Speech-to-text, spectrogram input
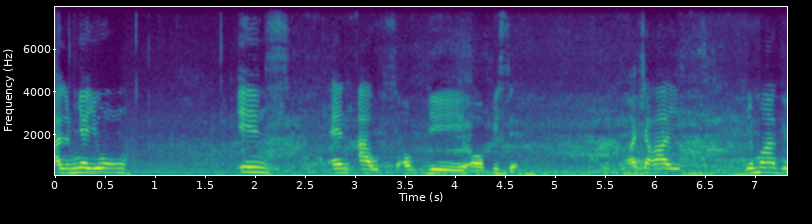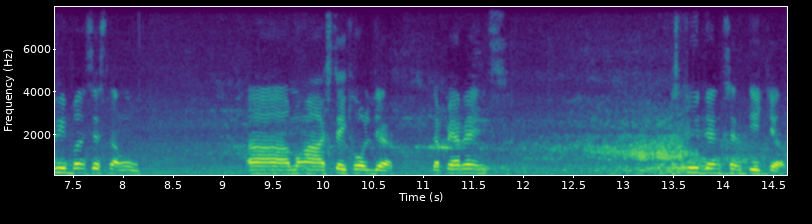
alam niya yung ins and outs of the office eh. At saka yung mga grievances ng ah, mga stakeholder, the parents, students and teacher.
